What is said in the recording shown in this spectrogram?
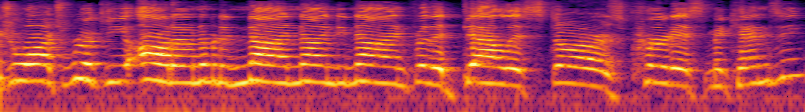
Future Watch rookie auto number to 999 for the Dallas Stars, Curtis McKenzie.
